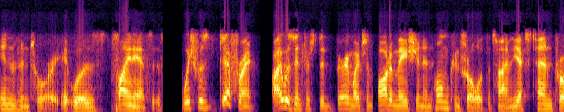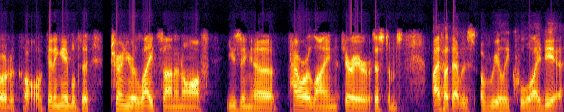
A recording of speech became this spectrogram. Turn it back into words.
inventory, it was finances, which was different I was interested very much in automation and home control at the time, the X10 protocol, getting able to turn your lights on and off using uh, power line carrier systems. I thought that was a really cool idea.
